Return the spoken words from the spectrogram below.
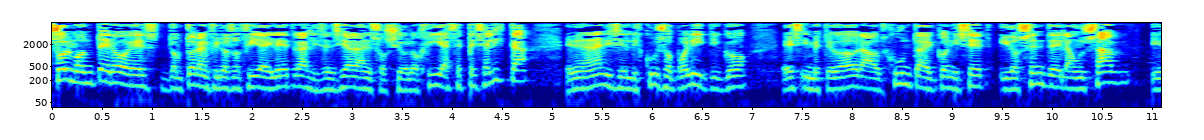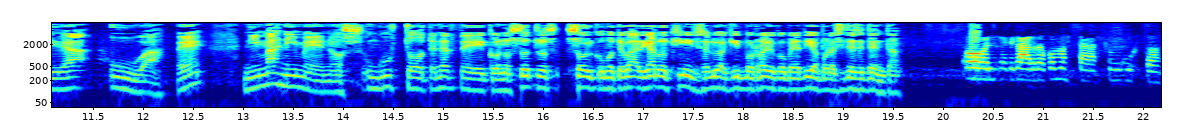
Sol Montero es doctora en Filosofía y Letras, licenciada en Sociología, es especialista en el análisis del discurso político, es investigadora adjunta del CONICET y docente de la UNSAB y de la UBA. ¿eh? Ni más ni menos. Un gusto tenerte con nosotros. Sol, ¿cómo te va? Edgardo Chini te saluda aquí por Radio Cooperativa por la 770. Hola Edgardo, ¿cómo estás? Un gusto.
